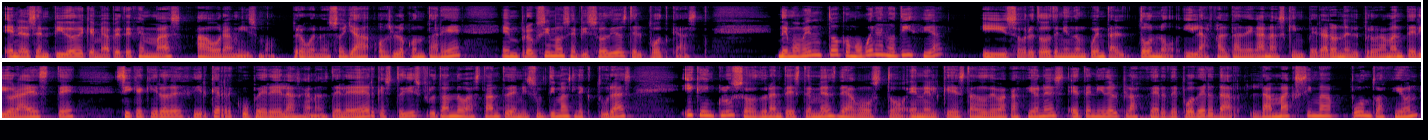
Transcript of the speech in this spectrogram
en el sentido de que me apetecen más ahora mismo. Pero bueno, eso ya os lo contaré en próximos episodios del podcast. De momento, como buena noticia, y sobre todo teniendo en cuenta el tono y la falta de ganas que imperaron en el programa anterior a este, sí que quiero decir que recuperé las ganas de leer, que estoy disfrutando bastante de mis últimas lecturas y que incluso durante este mes de agosto en el que he estado de vacaciones he tenido el placer de poder dar la máxima puntuación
